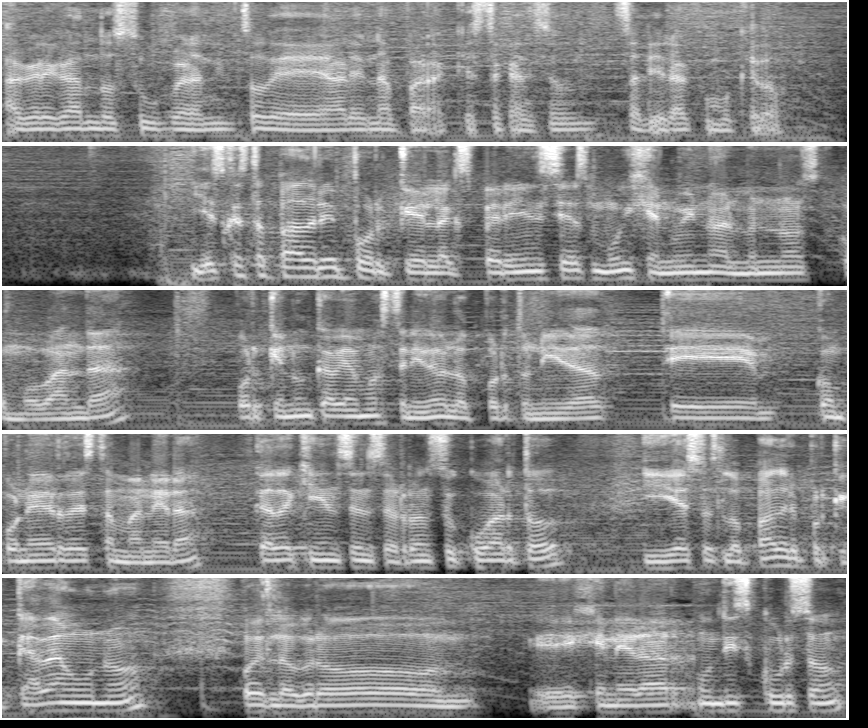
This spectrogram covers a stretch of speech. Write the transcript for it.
agregando su granito de arena para que esta canción saliera como quedó. Y es que está padre porque la experiencia es muy genuina, al menos como banda, porque nunca habíamos tenido la oportunidad de componer de esta manera. Cada quien se encerró en su cuarto y eso es lo padre porque cada uno pues logró eh, generar un discurso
